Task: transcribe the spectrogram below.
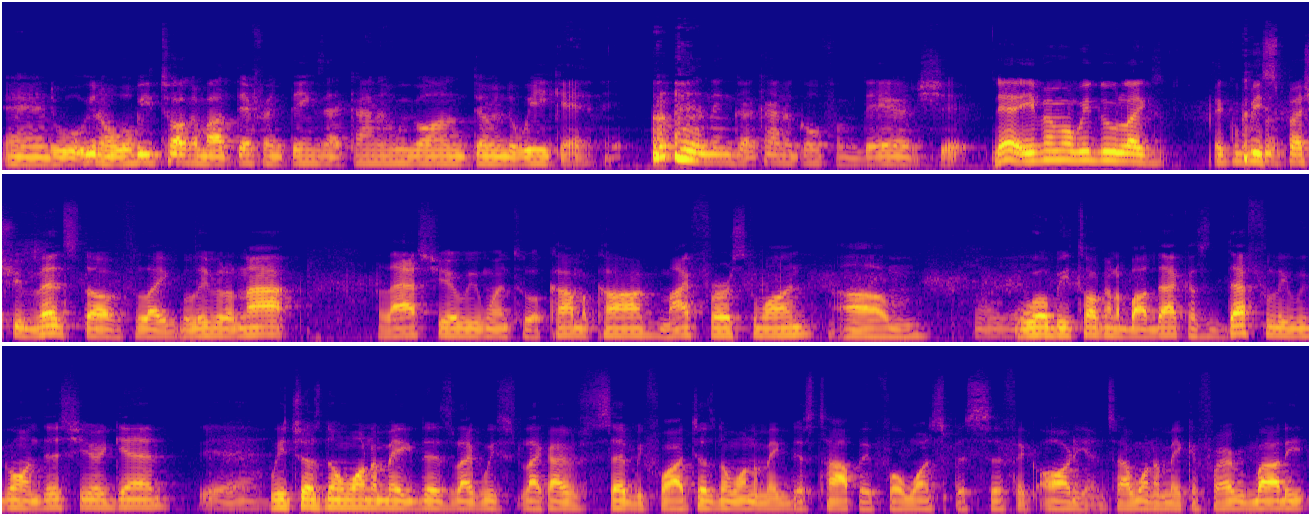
and you know, we'll be talking about different things that kind of we go on during the weekend, and then kind of go from there and shit. Yeah, even when we do like it could be special event stuff. Like believe it or not, last year we went to a Comic Con, my first one. Um, We'll be talking about that because definitely we're going this year again. Yeah. We just don't want to make this like we like I've said before. I just don't want to make this topic for one specific audience. I want to make it for everybody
